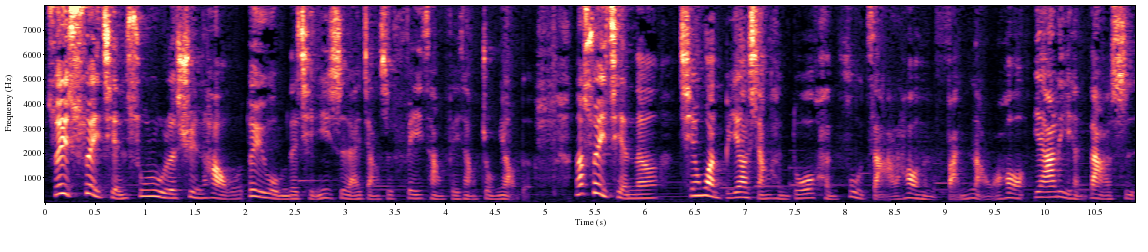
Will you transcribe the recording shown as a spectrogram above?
所以睡前输入的讯号，对于我们的潜意识来讲是非常非常重要的。那睡前呢，千万不要想很多很复杂，然后很烦恼，然后压力很大的事。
